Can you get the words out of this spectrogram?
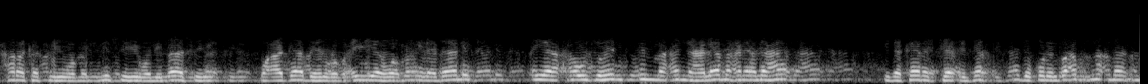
حركته ومجلسه ولباسه وآدابه الوضعية وما إلى ذلك. أي أوجه إما أنها لا معنى لها إذا كانت جائزة يقول البعض ما,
